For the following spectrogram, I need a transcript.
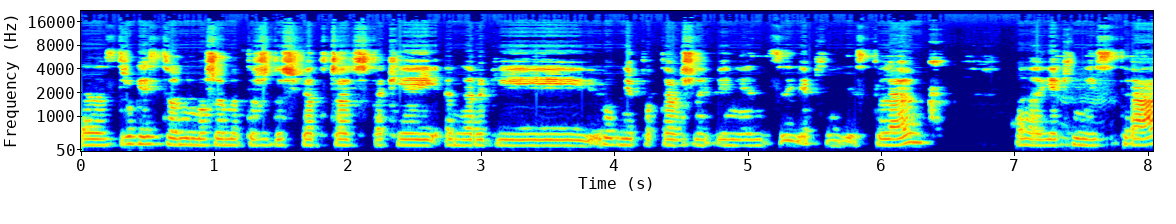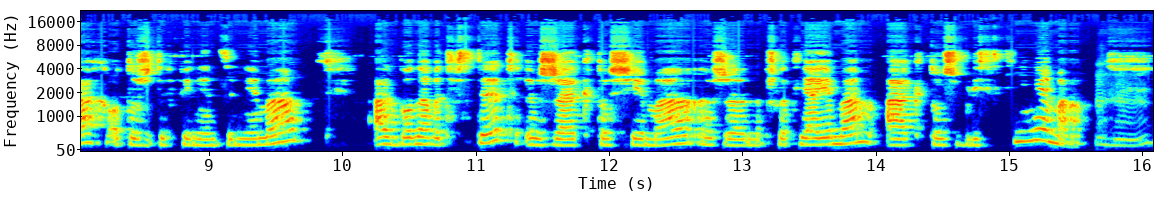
E, z drugiej strony możemy też doświadczać takiej energii równie potężnej pieniędzy, jakim jest lęk, e, jakim jest strach o to, że tych pieniędzy nie ma, albo nawet wstyd, że ktoś je ma, że na przykład ja je mam, a ktoś bliski nie ma. Mhm.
